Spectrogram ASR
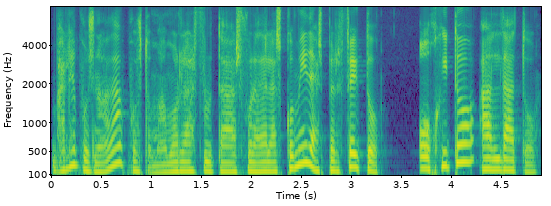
vale, pues nada, pues tomamos las frutas fuera de las comidas, perfecto. Ojito al dato.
